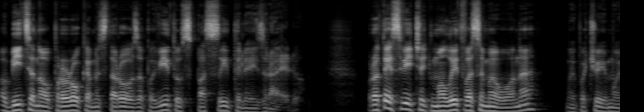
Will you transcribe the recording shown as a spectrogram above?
обіцяного пророками Старого Заповіту Спасителя Ізраїлю. Проте свідчить молитва Симеона, ми почуємо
